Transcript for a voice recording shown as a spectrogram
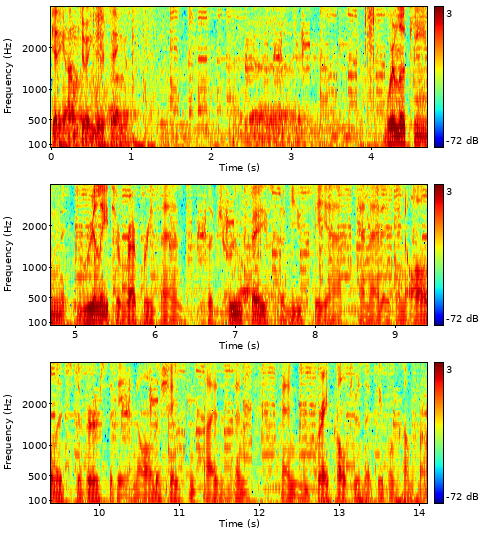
getting on doing new things. We're looking really to represent the true face of UCF, and that is in all its diversity and all the shapes and sizes and, and great cultures that people come from.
